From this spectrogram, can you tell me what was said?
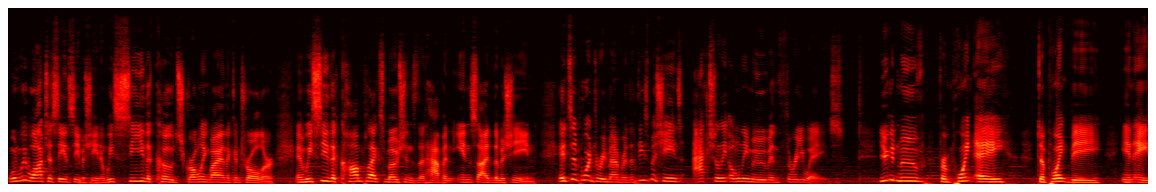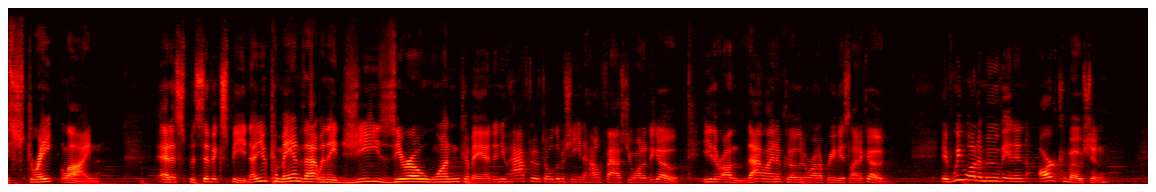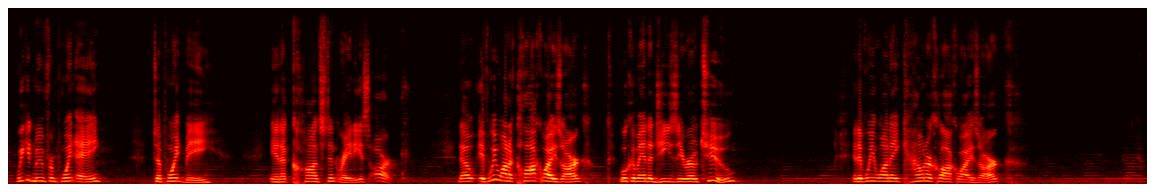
when we watch a CNC machine and we see the code scrolling by on the controller and we see the complex motions that happen inside the machine, it's important to remember that these machines actually only move in three ways. You can move from point A to point B in a straight line at a specific speed. Now you command that with a G01 command, and you have to have told the machine how fast you want it to go, either on that line of code or on a previous line of code. If we want to move in an arc motion, we can move from point A to point B in a constant radius arc. Now, if we want a clockwise arc, we'll command a G02 and if we want a counterclockwise arc,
